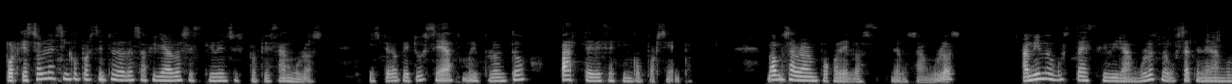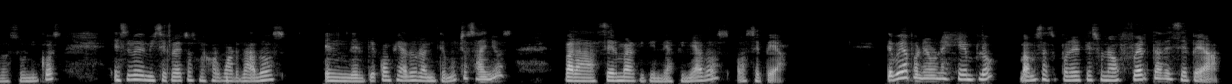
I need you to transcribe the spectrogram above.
Porque solo el 5% de los afiliados escriben sus propios ángulos. Y espero que tú seas muy pronto parte de ese 5%. Vamos a hablar un poco de los, de los ángulos. A mí me gusta escribir ángulos, me gusta tener ángulos únicos. Es uno de mis secretos mejor guardados en el que he confiado durante muchos años para hacer marketing de afiliados o CPA. Te voy a poner un ejemplo. Vamos a suponer que es una oferta de CPA.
